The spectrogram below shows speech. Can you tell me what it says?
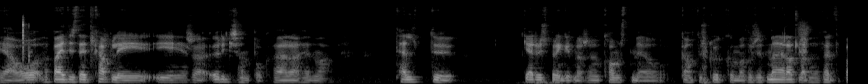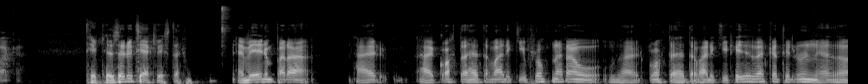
Já, og það bætist eitt kapli í, í þessa öryggishandbók, það er að teldu gerfi sprengjurnar sem þú komst með og gáttu skuggum að þú sett með þér allar þegar það fer tilbaka til þess eru tjekklistar en við erum bara það er, það er gott að þetta var ekki flóknara og það er gott að þetta var ekki hriðverkatilrun eða,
